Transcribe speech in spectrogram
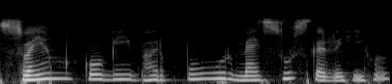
स्वयं को भी भरपूर महसूस कर रही हूँ।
